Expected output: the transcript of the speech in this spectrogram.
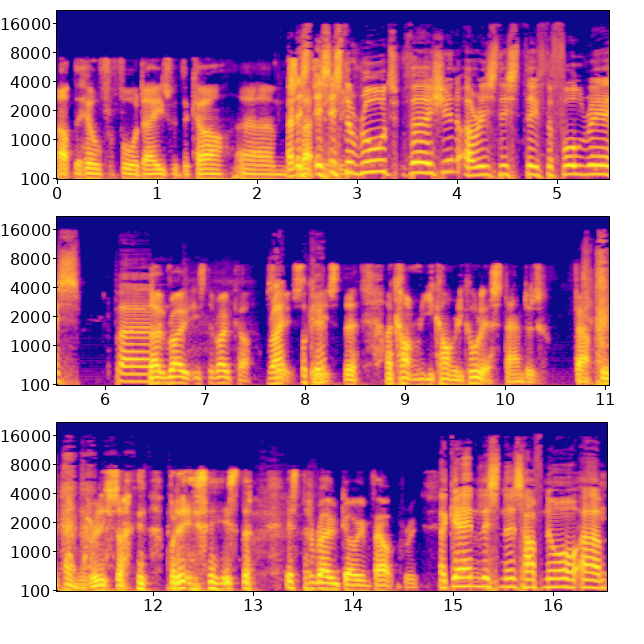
up the hill for four days with the car. Um, and so is, is this be... the road version, or is this the, the full race? Uh... No, road. It's the road car. So right. It's, okay. It's the I can't. You can't really call it a standard Valkyrie, can you really? So, but it is it's the it's the road going Valkyrie. Again, listeners have no um,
